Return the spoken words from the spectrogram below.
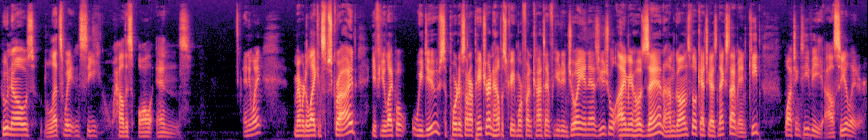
Who knows? Let's wait and see how this all ends. Anyway, remember to like and subscribe. If you like what we do, support us on our Patreon. Help us create more fun content for you to enjoy. And as usual, I'm your host, Zan. I'm Gonsville. Catch you guys next time and keep watching TV. I'll see you later.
